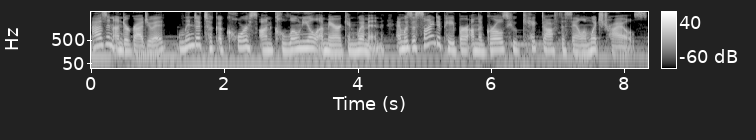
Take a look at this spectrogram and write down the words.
As an undergraduate, Linda took a course on colonial American women and was assigned a paper on the girls who kicked off the Salem witch trials.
